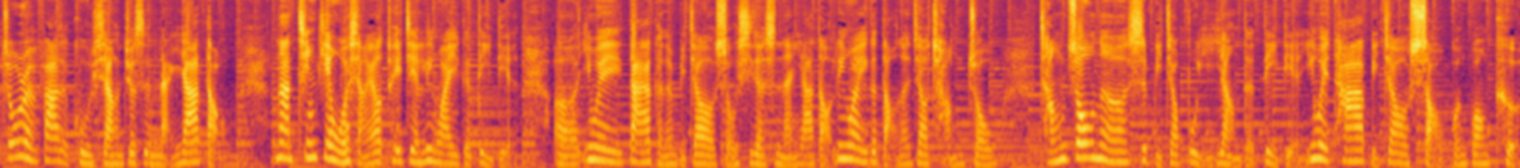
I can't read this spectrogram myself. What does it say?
周润发的故乡就是南丫岛。那今天我想要推荐另外一个地点，呃，因为大家可能比较熟悉的是南丫岛，另外一个岛呢叫长洲。长洲呢是比较不一样的地点，因为它比较少观光客。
